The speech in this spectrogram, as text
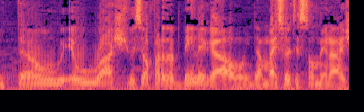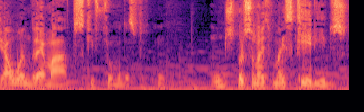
então eu acho que vai ser uma parada bem legal, ainda mais vai ter essa homenagem ao André Matos, que foi das, um dos personagens mais queridos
